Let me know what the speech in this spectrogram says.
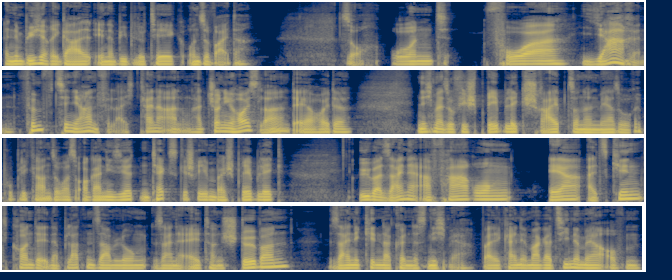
in einem Bücherregal, in der Bibliothek und so weiter. So, und vor Jahren, 15 Jahren vielleicht, keine Ahnung, hat Johnny Häusler, der ja heute nicht mehr so viel Spreeblick schreibt, sondern mehr so Republika und sowas organisiert, einen Text geschrieben bei Spreeblick über seine Erfahrung. Er als Kind konnte in der Plattensammlung seine Eltern stöbern. Seine Kinder können das nicht mehr, weil keine Magazine mehr auf dem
